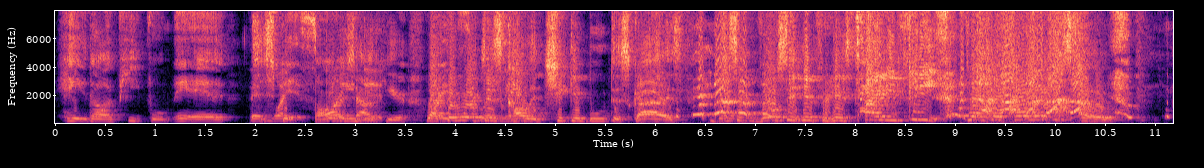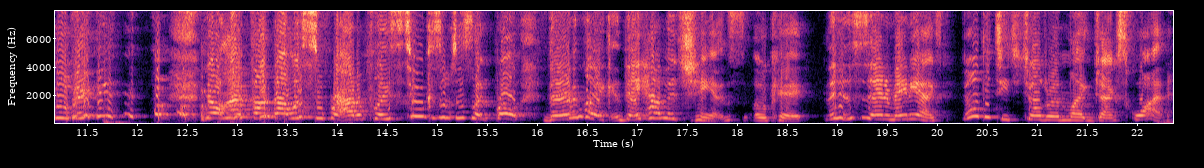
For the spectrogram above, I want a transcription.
hate on people, man. They spit bars out here. Like they were just calling Chicken Boo disguise, just roasting him for his tiny feet for the whole episode. no, I thought that was super out of place too, because I'm just like, bro, they're like, they have a chance, okay? This is Animaniacs. You don't have to teach children like Jack Squat,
